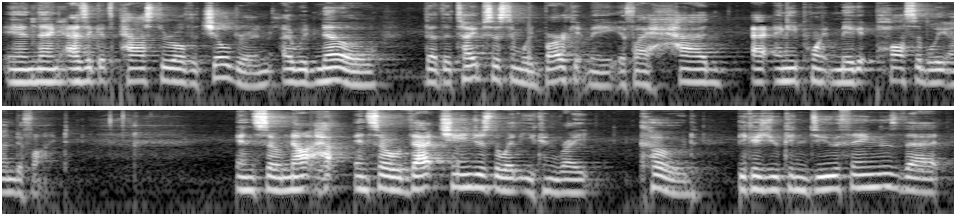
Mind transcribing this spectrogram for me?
and then as it gets passed through all the children i would know that the type system would bark at me if I had at any point made it possibly undefined. And so not ha- and so that changes the way that you can write code because you can do things that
